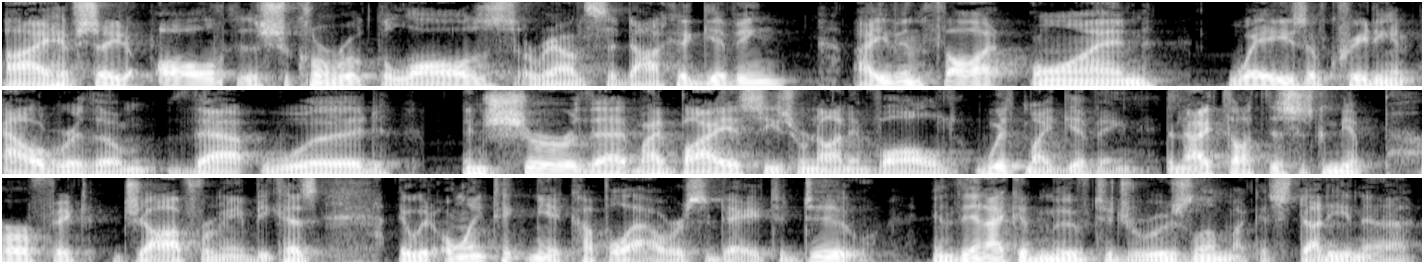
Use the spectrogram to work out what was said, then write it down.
I have studied all the Aruch, the laws around tzedakah giving. I even thought on ways of creating an algorithm that would ensure that my biases were not involved with my giving. And I thought this is going to be a perfect job for me because it would only take me a couple hours a day to do. And then I could move to Jerusalem. I could study in a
